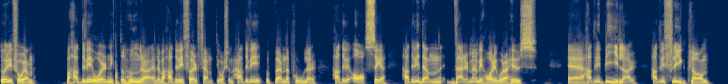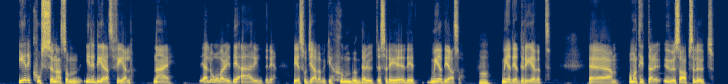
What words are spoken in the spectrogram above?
Då är det frågan, vad hade vi år 1900 eller vad hade vi för 50 år sedan? Hade vi uppvärmda pooler? Hade vi AC? Hade vi den värmen vi har i våra hus? Eh, hade vi bilar? Hade vi flygplan? Är det kossorna som... Är det deras fel? Nej, jag lovar dig, det är inte det. Det är så jävla mycket humbug där ute så det är, det är media alltså. Mm. Mediadrevet. Eh, om man tittar USA, absolut.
